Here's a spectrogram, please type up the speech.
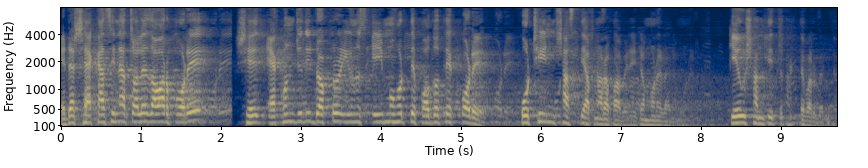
এটা শেখ হাসিনা চলে যাওয়ার পরে সে এখন যদি ডক্টর ইউনুস এই মুহূর্তে পদত্যাগ করে, কঠিন শাস্তি আপনারা পাবেন, এটা মনে রাখবেন। কেউ শান্তিতে থাকতে পারবেন না।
